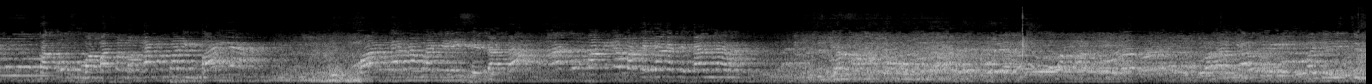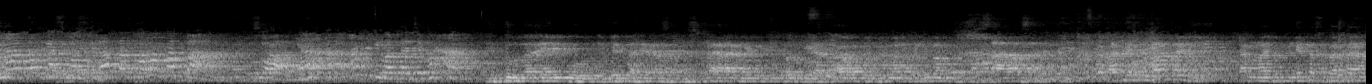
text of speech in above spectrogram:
tuh, kakak cuma masak makanan paling banyak. Makanan majelis ya datang, atau paling apa tetangga-tetangga. Barangkali majelis Jumat kan kasih masih datang sama Papa. Soalnya anggota jemaat. Itulah ibu yang beta heran sampai sekarang ini berbiar tahu bagaimana bagaimana salah saja. Tapi kenapa ini? Karena ibu pendeta sudah kan,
